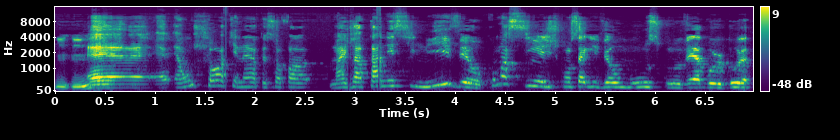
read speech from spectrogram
uhum. É, é, é, um choque, né? A pessoa fala, mas já está nesse nível? Como assim a gente consegue ver o músculo, ver a gordura?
